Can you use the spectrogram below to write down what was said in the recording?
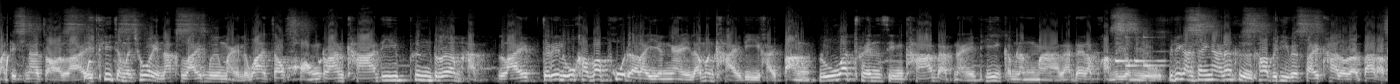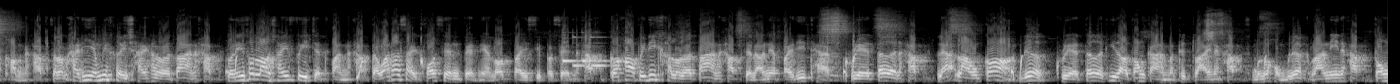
บันทึกหน้าจอไลฟ์ที่จะมาช่วยนักไลฟ์มือใหม่หรือว่าเจ้าของร้านค้าที่เพิ่งเริ่มหัดไลฟ์จะได้รู้ครับว่าพูดอะไรยังไง แล้วมันขายดีขายปัง รู้ว่าเทรนด์สินค้าแบบไหนที่กำลังมาและได้รับความนิยมอยู่ วิธีการใช้งานก็คือเข้าไปที่เว็บไซต์ c a l o r a t a c o m นะครับสำหรับใครที่ยังไม่เคยใช้ c a l o r a t a นะครับตัวนี้ทดลองใช้ฟรี 7 วันนะครับแต่ว่าถ้าใส่โค้ดเซนเป็ดเนี่ยลดไป 10%นะครับก็เข้าไปที่ c a l o r a t a นะครับเสร็จแล้วเนี่ยไปที่แท็บ Creator นะครับและเราก็เลือก Creator ที่เราต้องการบันทึกไลฟ์นะครับสมมติว่าผมเลือกร้านนี้นะครับตรง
